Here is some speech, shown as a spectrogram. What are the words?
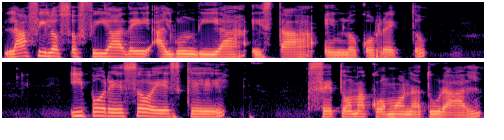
la filosofía de algún día está en lo correcto y por eso es que se toma como natural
